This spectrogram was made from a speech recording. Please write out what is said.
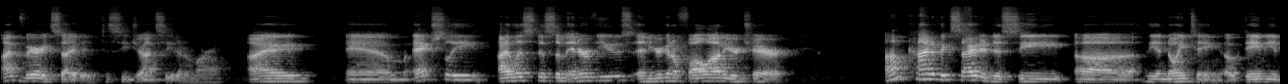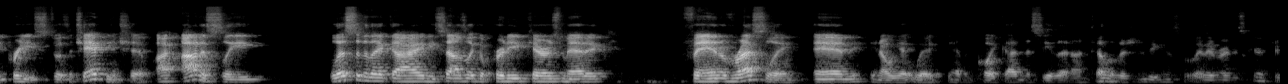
I'm very excited to see John Cena tomorrow. I am actually, I listened to some interviews and you're going to fall out of your chair. I'm kind of excited to see uh, the anointing of Damian Priest with the championship. I honestly listen to that guy and he sounds like a pretty charismatic fan of wrestling. And, you know, we, we haven't quite gotten to see that on television because of the way they write his character.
